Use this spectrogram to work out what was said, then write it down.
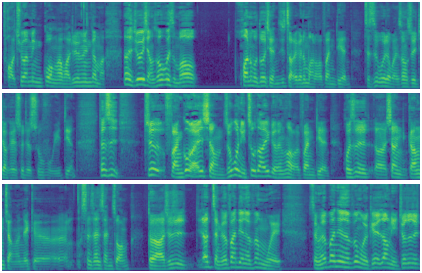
跑去外面逛啊，跑去外面干嘛？那你就会想说，为什么？花那么多钱去找一个那么好的饭店，只是为了晚上睡觉可以睡得舒服一点。但是，就反过来想，如果你住到一个很好的饭店，或是呃，像你刚刚讲的那个深山山庄，对啊，就是让整个饭店的氛围，整个饭店的氛围可以让你就是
